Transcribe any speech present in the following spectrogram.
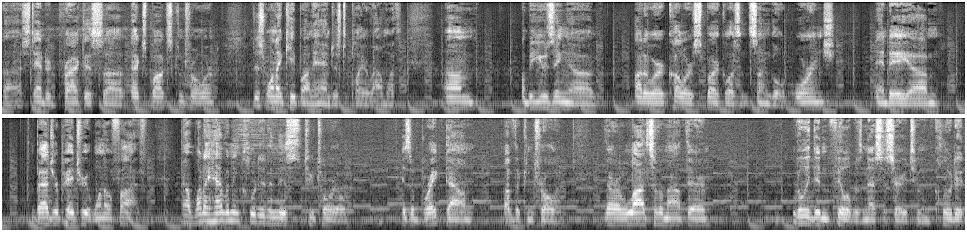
uh, standard practice uh, Xbox controller, just one I keep on hand just to play around with. Um, I'll be using uh, AutoAir Color Sparklescent Sun Gold Orange and a um, Badger Patriot 105. Now, what I haven't included in this tutorial is a breakdown of the controller. There are lots of them out there. Really didn't feel it was necessary to include it.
